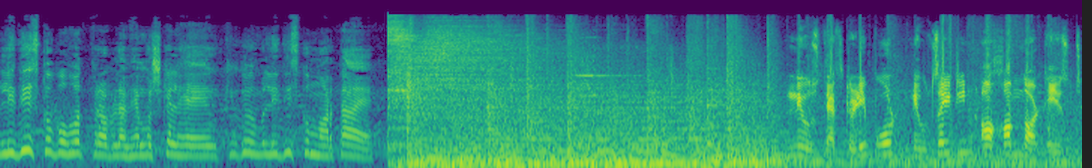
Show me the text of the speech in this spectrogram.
लिदीस को बहुत प्रॉब्लम है मुश्किल है क्योंकि लिदीस को मरता है। News desk report news eighteen north east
